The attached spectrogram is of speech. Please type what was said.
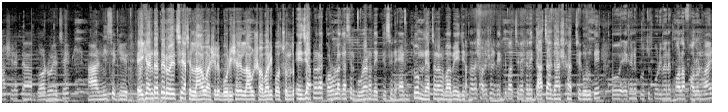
হাঁসের একটা ঘর রয়েছে আর নিচে গেট। এইখানটাতে রয়েছে আছে লাউ আসলে বরিশালের লাউ সবারই পছন্দ। এই যে আপনারা করলা গাছের গোড়াটা দেখতেছেন একদম ন্যাচারাল ভাবে এই যে আপনারা সরাসরি দেখতে পাচ্ছেন এখানে কাঁচা ঘাস খাচ্ছে গরুতে। তো এখানে প্রচুর পরিমাণে কলা ফলন হয়।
